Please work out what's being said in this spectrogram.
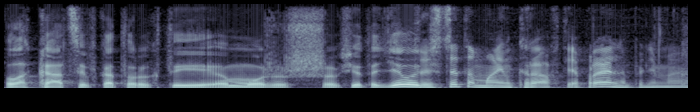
локаций, в которых ты можешь все это делать. То есть это Майнкрафт, я правильно понимаю?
